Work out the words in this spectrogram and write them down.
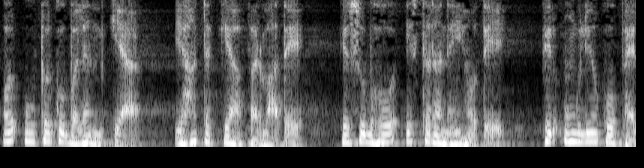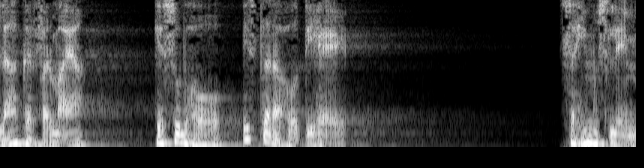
اور اوپر کو بلند کیا، یہاں تک کہ آپ فرماتے کہ صبح اس طرح نہیں ہوتی۔ پھر انگلیوں کو پھیلا کر فرمایا کہ صبح اس طرح ہوتی ہے۔ صحیح مسلم،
